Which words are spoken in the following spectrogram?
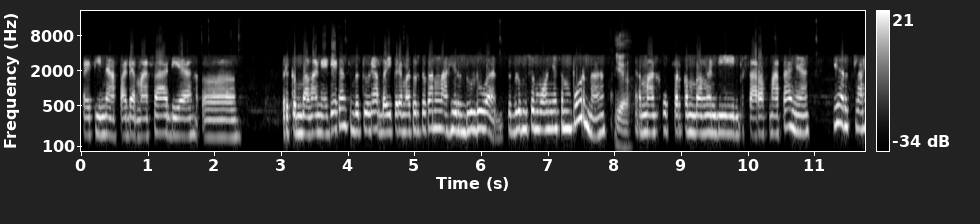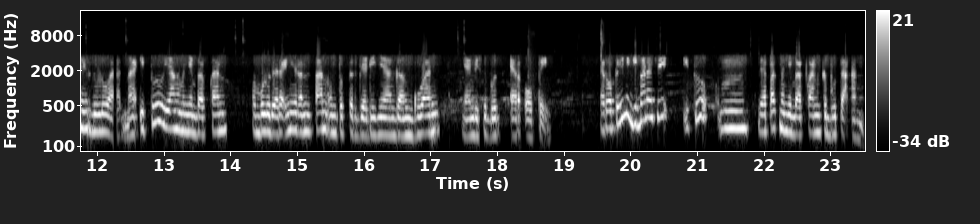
retina pada masa dia uh, perkembangannya dia kan sebetulnya bayi prematur itu kan lahir duluan sebelum semuanya sempurna, yeah. termasuk perkembangan di saraf matanya, dia harus lahir duluan. Nah itu yang menyebabkan pembuluh darah ini rentan untuk terjadinya gangguan yang disebut ROP. ROP ini gimana sih? Itu hmm, dapat menyebabkan kebutaan.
